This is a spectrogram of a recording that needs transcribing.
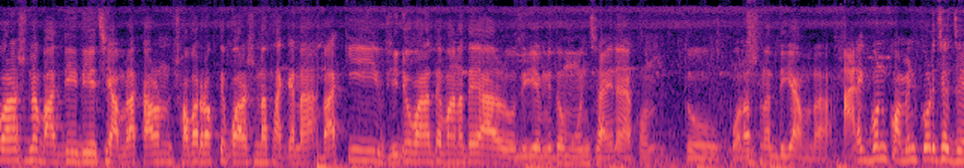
পড়াশোনা বাদ দিয়ে দিয়েছি আমরা কারণ সবার রক্তে পড়াশোনা থাকে না। বাকি ভিডিও বানাতে বানাতে আর ওদিকে এমনি তো মন চায় না এখন তো পড়াশোনার দিকে আমরা আরেক বোন কমেন্ট করেছে যে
